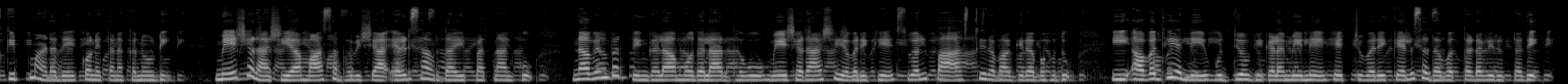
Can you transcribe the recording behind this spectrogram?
ಸ್ಕಿಪ್ ಮಾಡದೆ ಕೊನೆ ತನಕ ನೋಡಿ. ಮೇಷರಾಶಿಯ ಮಾಸ ಭವಿಷ್ಯ ಎರಡ್ ಸಾವಿರದ ಇಪ್ಪತ್ನಾಲ್ಕು. ನವೆಂಬರ್ ತಿಂಗಳ ಮೊದಲಾರ್ಧವು ಮೇಷರಾಶಿಯವರಿಗೆ ಸ್ವಲ್ಪ ಅಸ್ಥಿರವಾಗಿರಬಹುದು. ಈ ಅವಧಿಯಲ್ಲಿ ಉದ್ಯೋಗಿಗಳ ಮೇಲೆ ಹೆಚ್ಚುವರಿ ಕೆಲಸದ ಒತ್ತಡವಿರುತ್ತದೆ.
